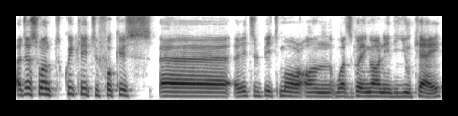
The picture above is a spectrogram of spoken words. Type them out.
I just want quickly to focus uh, a little bit more on what's going on in the UK.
